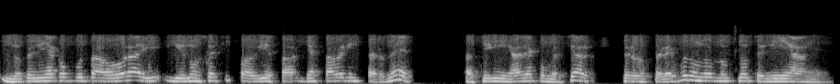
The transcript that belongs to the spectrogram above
No tenía computadora y, yo no sé si todavía estaba, ya estaba en internet, así en área comercial, pero los teléfonos no, no, tenían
